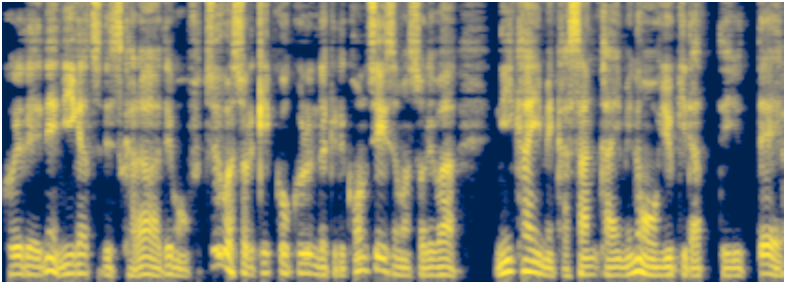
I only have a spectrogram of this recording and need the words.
これでね、2月ですから、でも普通はそれ結構来るんだけど、今シーズンはそれは2回目か3回目の大雪だって言って、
